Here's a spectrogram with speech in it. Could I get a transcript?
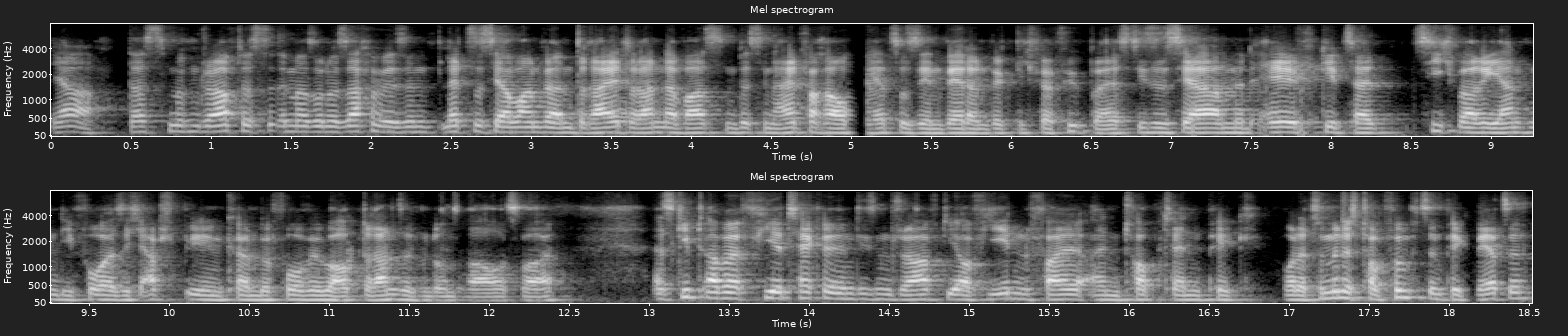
Ja, das mit dem Draft ist immer so eine Sache. Wir sind, letztes Jahr waren wir an drei dran, da war es ein bisschen einfacher auch herzusehen, wer dann wirklich verfügbar ist. Dieses Jahr mit elf gibt es halt zig Varianten, die vorher sich abspielen können, bevor wir überhaupt dran sind mit unserer Auswahl. Es gibt aber vier Tackle in diesem Draft, die auf jeden Fall einen Top 10 Pick oder zumindest Top 15 Pick wert sind.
